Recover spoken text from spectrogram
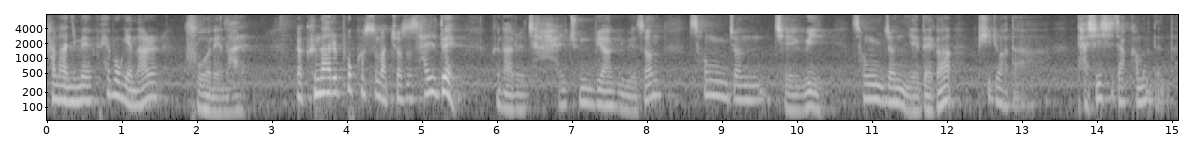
하나님의 회복의 날, 구원의 날. 그러니까 그 날을 포커스 맞춰서 살되 그 날을 잘 준비하기 위해선 성전 제의, 성전 예배가 필요하다. 다시 시작하면 된다.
